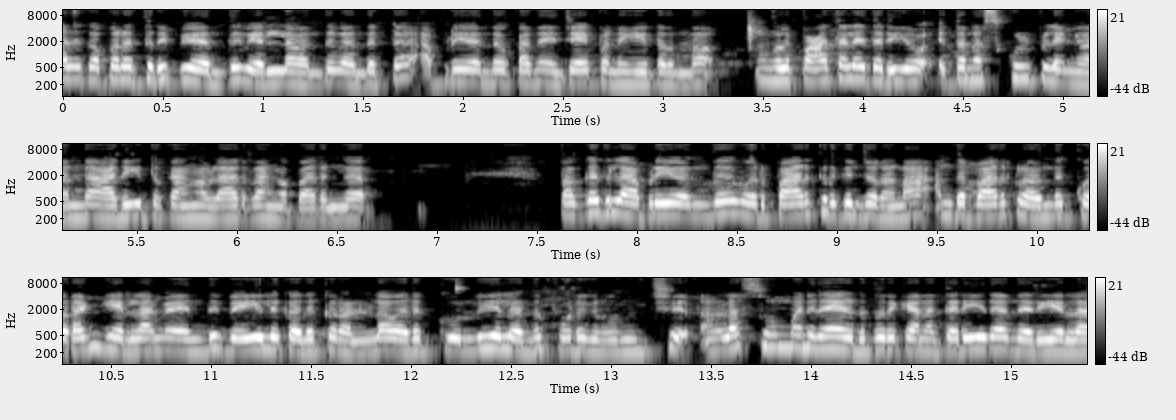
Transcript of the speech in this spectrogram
அதுக்கப்புறம் திருப்பி வந்து வெளில வந்து வந்துட்டு அப்படியே வந்து உட்காந்து என்ஜாய் பண்ணிக்கிட்டு இருந்தோம். உங்களை பார்த்தாலே தெரியும். இத்தனை ஸ்கூல் பிள்ளைங்க வந்து ஆடிக்கிட்டு இருக்காங்க விளாட்றாங்க பாருங்கள் பக்கத்தில் அப்படியே வந்து ஒரு பார்க் இருக்குன்னு சொன்னோன்னா அந்த பார்க்கில் வந்து குரங்கு எல்லாமே வந்து வெயிலுக்கு அதுக்கு நல்லா ஒரு குளியல் வந்து போட்டுக்கிட்டு இருந்துச்சு. நல்லா சூம் பண்ணி தான் எடுத்திருக்கேன். எனக்கு தெரியுதா தெரியல.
